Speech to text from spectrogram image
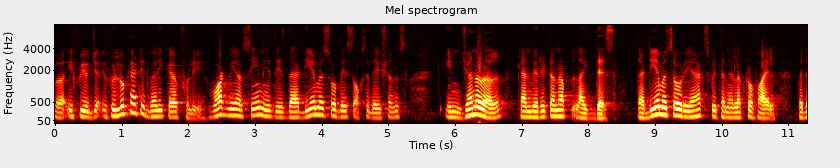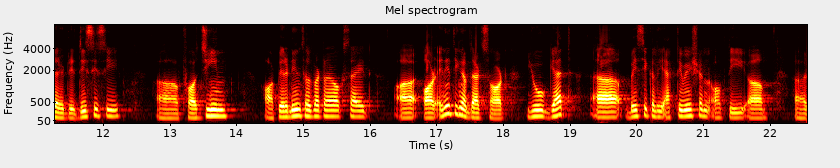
uh, if you if you look at it very carefully what we have seen it is that DMSO based oxidations in general can be written up like this. That DMSO reacts with an electrophile whether it is DCC, uh, phosgene or pyridine sulfur trioxide uh, or anything of that sort you get uh, basically activation of the uh, uh,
